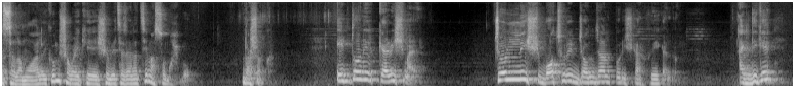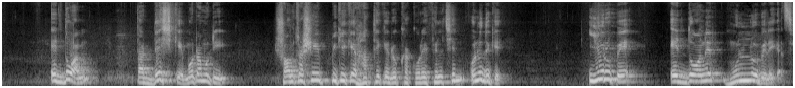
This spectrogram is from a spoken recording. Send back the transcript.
আসসালামু আলাইকুম। সবাইকে শুভেচ্ছা জানাচ্ছি মাসুম মাহবুব। দর্শক এরদোয়ানের ক্যারিশমায় চল্লিশ বছরের জঞ্জাল পরিষ্কার হয়ে গেল। একদিকে এরদোয়ান তার দেশকে মোটামুটি সন্ত্রাসী পিকেকের হাত থেকে রক্ষা করে ফেলছেন। অন্যদিকে ইউরোপে এরদোয়ানের মূল্য বেড়ে গেছে,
